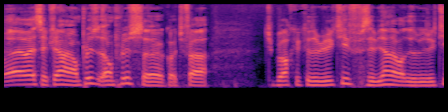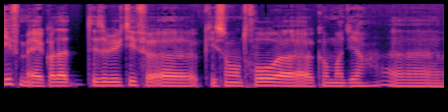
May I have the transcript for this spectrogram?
Ouais, ouais, c'est clair. Et en plus, en plus, euh, quand tu fais, tu peux avoir quelques objectifs. C'est bien d'avoir des objectifs, mais quand tu as des objectifs euh, qui sont trop, euh, comment dire, euh,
